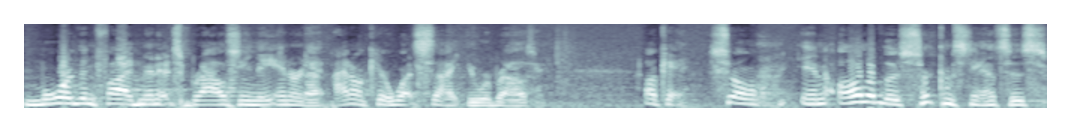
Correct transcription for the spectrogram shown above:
more than five minutes browsing the internet? I don't care what site you were browsing. Okay, so in all of those circumstances,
